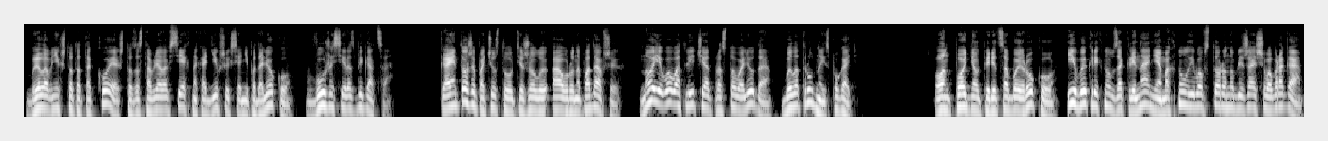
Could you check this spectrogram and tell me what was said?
Было в них что-то такое, что заставляло всех находившихся неподалеку в ужасе разбегаться. Каин тоже почувствовал тяжелую ауру нападавших, но его, в отличие от простого люда, было трудно испугать. Он поднял перед собой руку и, выкрикнув заклинание, махнул его в сторону ближайшего врага.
